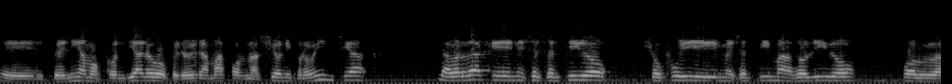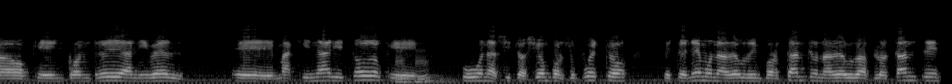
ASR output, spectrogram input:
eh, veníamos con diálogo, pero era más por nación y provincia. La verdad que en ese sentido yo fui, me sentí más dolido por lo que encontré a nivel eh, maquinaria y todo, que hubo una situación, por supuesto, que tenemos una deuda importante, una deuda flotante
